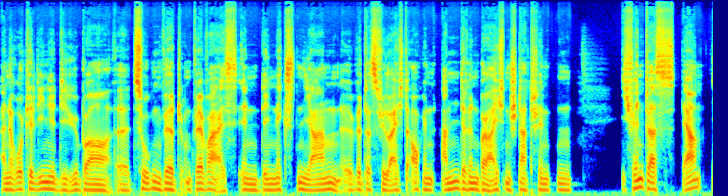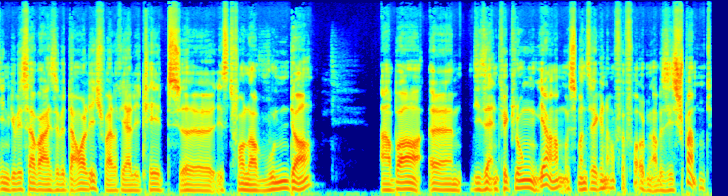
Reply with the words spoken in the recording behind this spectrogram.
eine rote Linie, die überzogen wird. Und wer weiß, in den nächsten Jahren äh, wird das vielleicht auch in anderen Bereichen stattfinden. Ich fände das ja in gewisser Weise bedauerlich, weil Realität äh, ist voller Wunder. Aber äh, diese Entwicklung, ja, muss man sehr genau verfolgen. Aber sie ist spannend.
